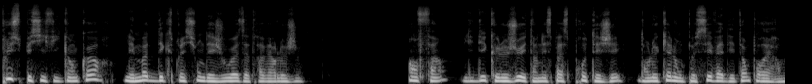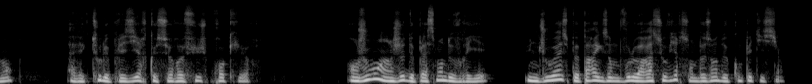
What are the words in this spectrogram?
Plus spécifique encore, les modes d'expression des joueuses à travers le jeu. Enfin, l'idée que le jeu est un espace protégé dans lequel on peut s'évader temporairement, avec tout le plaisir que ce refuge procure. En jouant à un jeu de placement d'ouvriers, une joueuse peut par exemple vouloir assouvir son besoin de compétition,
